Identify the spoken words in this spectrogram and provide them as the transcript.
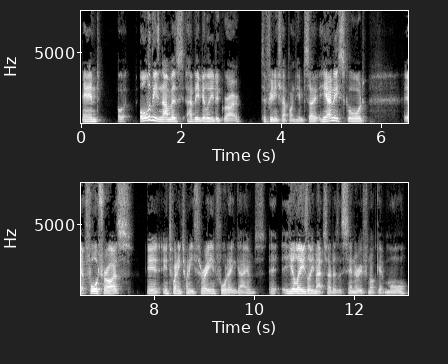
And all of his numbers have the ability to grow to finish up on him. So he only scored four tries in, in 2023 in 14 games. He'll easily match that as a centre, if not get more.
